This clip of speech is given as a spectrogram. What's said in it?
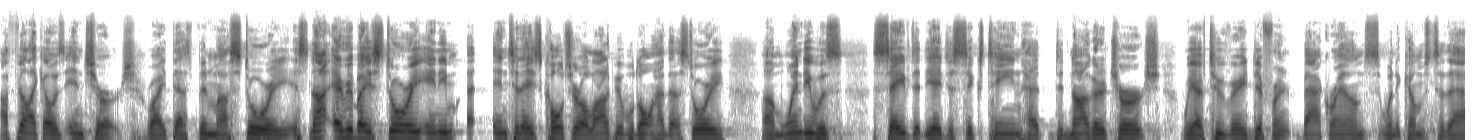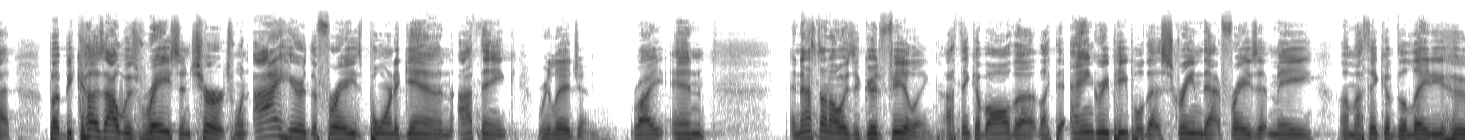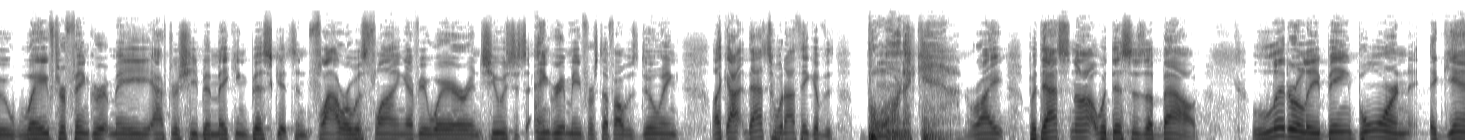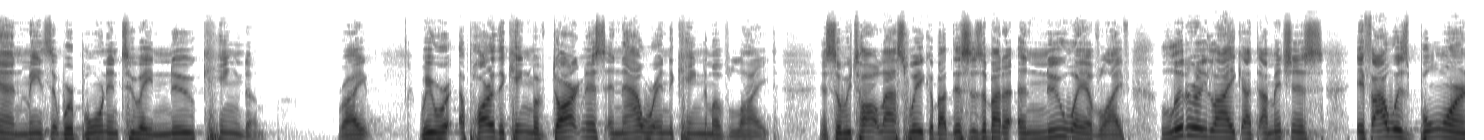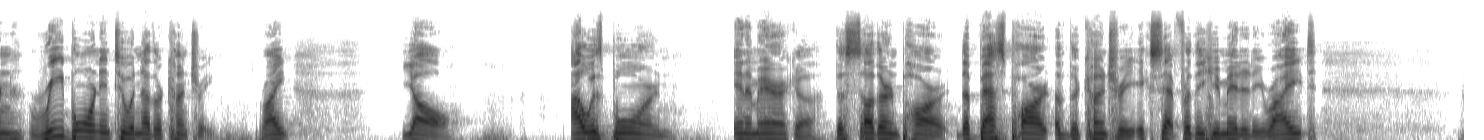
I feel like I was in church, right? That's been my story. It's not everybody's story any, in today's culture. A lot of people don't have that story. Um, Wendy was saved at the age of 16, had, did not go to church. We have two very different backgrounds when it comes to that. But because I was raised in church, when I hear the phrase born again, I think religion, right? And and that's not always a good feeling. I think of all the like the angry people that screamed that phrase at me. Um, I think of the lady who waved her finger at me after she'd been making biscuits and flour was flying everywhere, and she was just angry at me for stuff I was doing. Like I, that's what I think of as born again, right? But that's not what this is about. Literally, being born again means that we're born into a new kingdom, right? We were a part of the kingdom of darkness, and now we're in the kingdom of light. And so we talked last week about this is about a, a new way of life. Literally, like I, I mentioned this, if I was born, reborn into another country, right? Y'all, I was born in America, the southern part, the best part of the country, except for the humidity, right?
